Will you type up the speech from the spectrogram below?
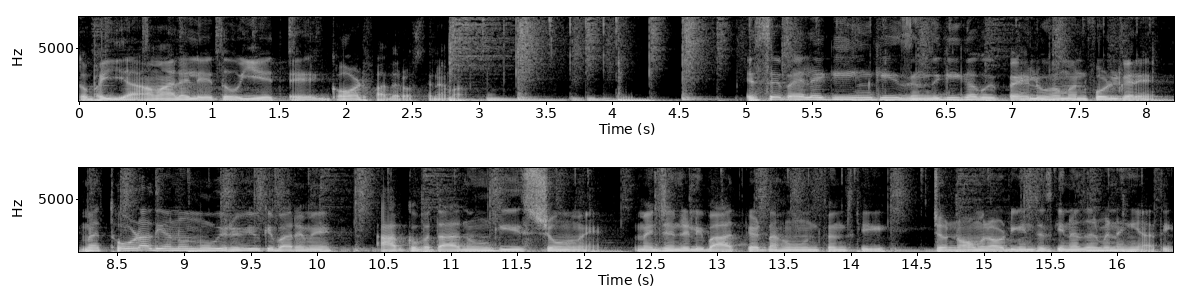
तो भैया हमारे लिए तो ये थे गॉड फादर ऑफ़ सिनेमा इससे पहले कि इनकी ज़िंदगी का कोई पहलू हम अनफोल्ड करें, मैं थोड़ा दिया उन मूवी रिव्यू के बारे में, आपको बता दूँ कि इस शो में मैं जनरली बात करता हूँ उन फ़िल्म की जो नॉर्मल ऑडियंसेस की नज़र में नहीं आती।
